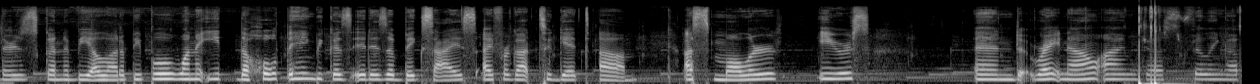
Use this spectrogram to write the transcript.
there's gonna be a lot of people want to eat the whole thing because it is a big size. I forgot to get um, a smaller ears and right now I'm just filling up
